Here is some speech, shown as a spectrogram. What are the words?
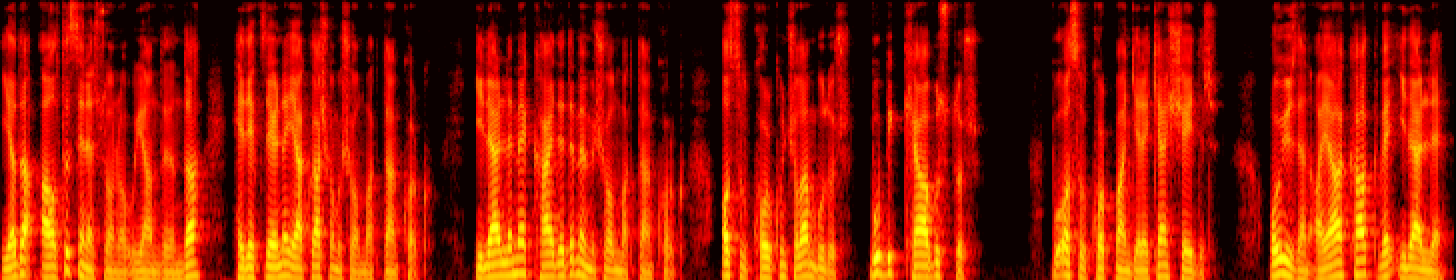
ya da 6 sene sonra uyandığında hedeflerine yaklaşmamış olmaktan kork. İlerleme kaydedememiş olmaktan kork. Asıl korkunç olan budur. Bu bir kabustur. Bu asıl korkman gereken şeydir. O yüzden ayağa kalk ve ilerle.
